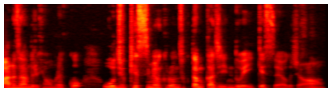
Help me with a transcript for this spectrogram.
많은 사람들이 경험을 했고 오죽했으면 그런 속담까지 인도에 있겠어요, 그죠?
